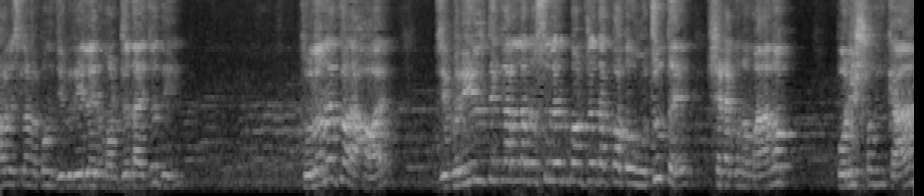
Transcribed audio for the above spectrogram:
আলাইহি এবং জিবরিলের মর্যাদায় যদি তুলনা করা হয় জিবরিল থেকে আল্লাহ রসুলের মর্যাদা কত উঁচুতে সেটা কোনো মানব পরিসংখ্যান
